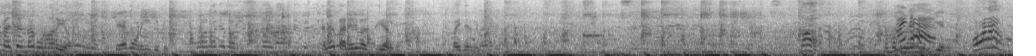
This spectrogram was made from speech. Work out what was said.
കളിച്ചാൽ എന്താ ഗുണം അറിയോ വേഗം ഉണങ്ങി കിട്ടും അല്ലെങ്കിൽ തലയിൽ വളർത്തി ചേർക്കാം വൈദ്യം നമുക്ക്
